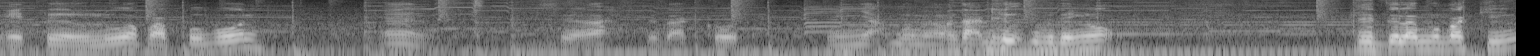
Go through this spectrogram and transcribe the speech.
kereta dulu apa-apa pun kan. Sialah kita takut minyak pun memang tak ada cuba tengok. Kereta lama parking.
